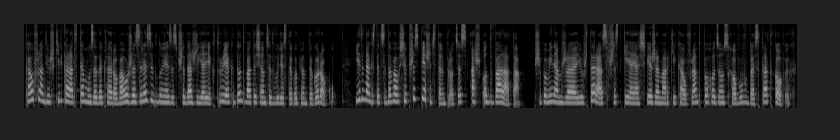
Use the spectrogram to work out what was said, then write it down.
Kaufland już kilka lat temu zadeklarował, że zrezygnuje ze sprzedaży jajek trójek do 2025 roku. Jednak zdecydował się przyspieszyć ten proces aż o dwa lata. Przypominam, że już teraz wszystkie jaja świeże marki Kaufland pochodzą z chowów bezklatkowych.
